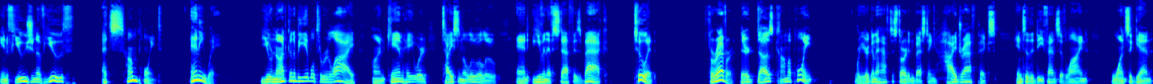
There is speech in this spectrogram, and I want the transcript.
infusion of youth at some point. Anyway, you're not going to be able to rely on Cam Heyward, Tyson Alualu, and even if Steph is back, Tuitt forever. There does come a point where you're going to have to start investing high draft picks into the defensive line once again,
